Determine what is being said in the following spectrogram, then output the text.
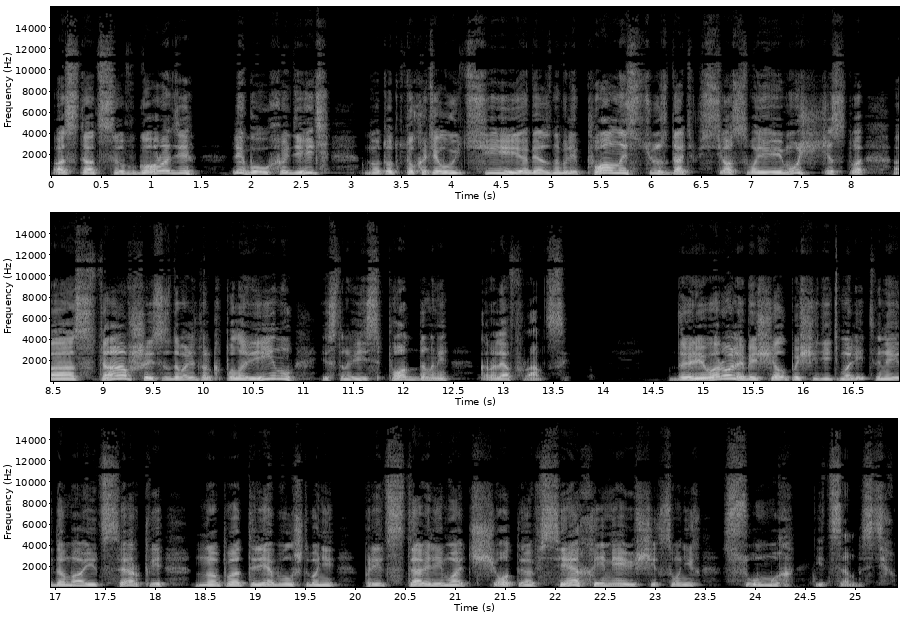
остаться в городе, либо уходить, но тот, кто хотел уйти, обязаны были полностью сдать все свое имущество, а оставшиеся сдавали только половину и становились подданными короля Франции. Деревороль обещал пощадить молитвенные дома и церкви, но потребовал, чтобы они представили ему отчеты о всех имеющихся у них суммах и ценностях.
